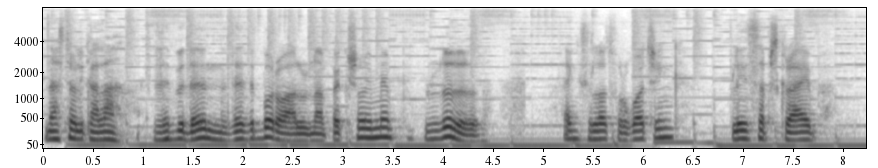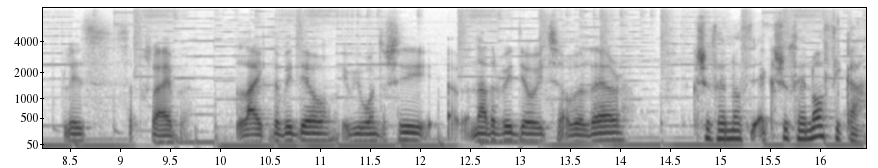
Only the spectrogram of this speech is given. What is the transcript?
Να είστε όλοι καλά. Δεν, δεν, δεν, δεν μπορώ άλλο να παίξω. Είμαι... Thanks a lot for watching. Please subscribe. Please subscribe. Like the video if you want to see another video it's over there. Εξουθενώθη, εξουθενώθηκα.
